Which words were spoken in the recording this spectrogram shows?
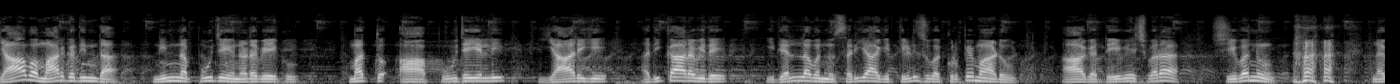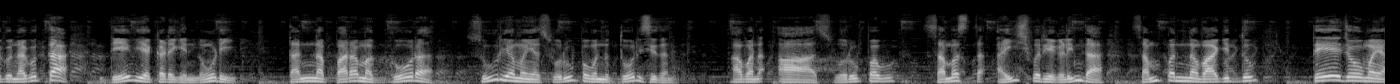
ಯಾವ ಮಾರ್ಗದಿಂದ ನಿನ್ನ ಪೂಜೆಯು ನಡಬೇಕು ಮತ್ತು ಆ ಪೂಜೆಯಲ್ಲಿ ಯಾರಿಗೆ ಅಧಿಕಾರವಿದೆ ಇದೆಲ್ಲವನ್ನು ಸರಿಯಾಗಿ ತಿಳಿಸುವ ಕೃಪೆ ಮಾಡು. ಆಗ ದೇವೇಶ್ವರ ಶಿವನು ನಗು ನಗುತ್ತಾ ದೇವಿಯ ಕಡೆಗೆ ನೋಡಿ ತನ್ನ ಪರಮ ಘೋರ ಸೂರ್ಯಮಯ ಸ್ವರೂಪವನ್ನು ತೋರಿಸಿದನು. ಅವನ ಆ ಸ್ವರೂಪವು ಸಮಸ್ತ ಐಶ್ವರ್ಯಗಳಿಂದ ಸಂಪನ್ನವಾಗಿದ್ದು ತೇಜೋಮಯ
